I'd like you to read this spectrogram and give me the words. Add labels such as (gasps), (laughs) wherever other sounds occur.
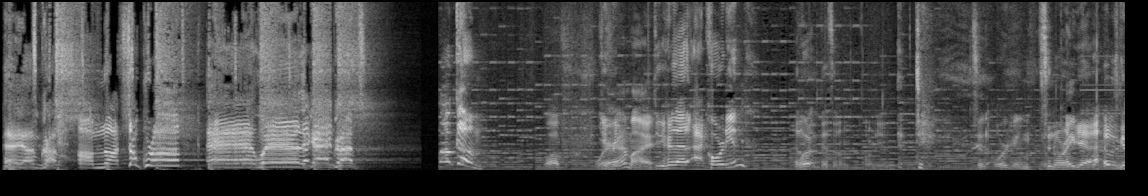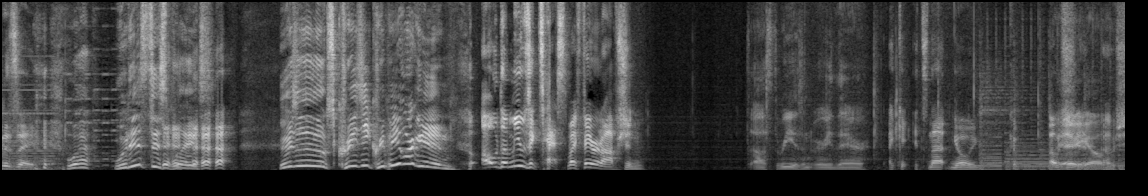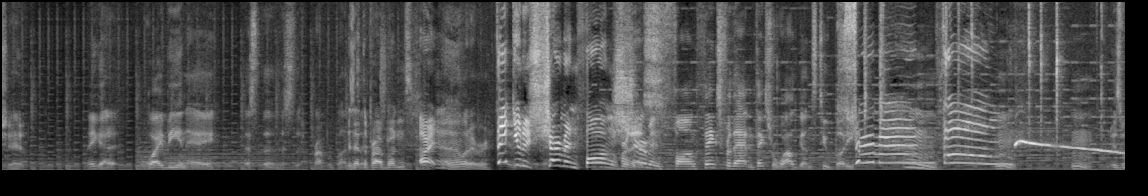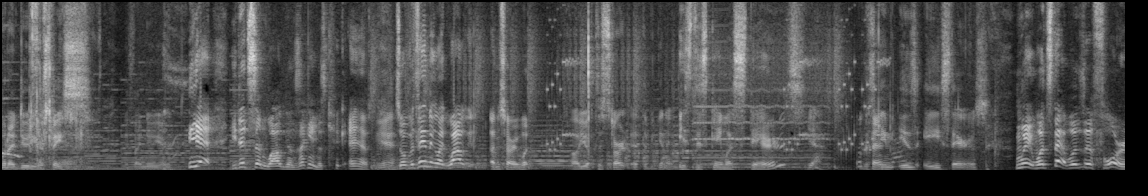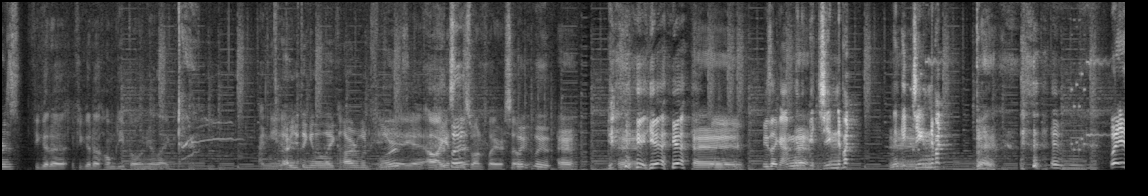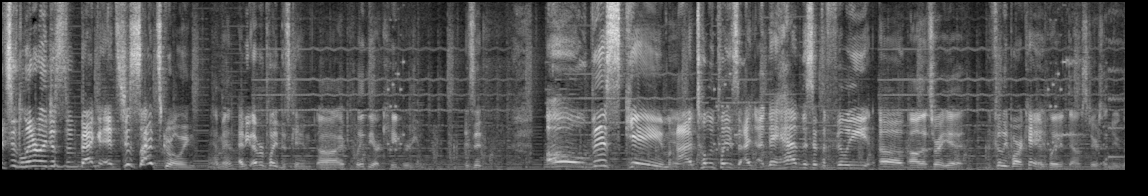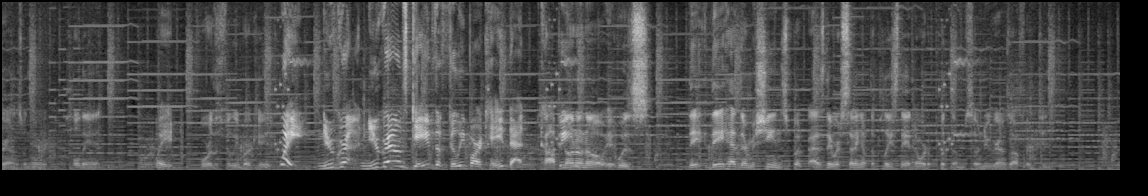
Hey, I'm Grumps, I'm not so gruff. and we're the Game Grumps. Welcome. Well, where am I? Do you hear that accordion? I don't What? think that's an accordion. (laughs) It's an organ. It's an organ. Yeah, I was gonna say. (laughs) What? What is this place? There's (laughs) this crazy, creepy organ. Oh, the music test, my favorite option. Uh, three isn't very there. I can't. It's not going. Oh There shit. you go. Oh shit. Oh, you got it. Y, B, and A. That's the that's the proper button. Is that the proper buttons? All right. Yeah, whatever. Thank you to Sherman Fong for this. Sherman. Fong. Thanks for that, and thanks for Wild Guns too, buddy. Sherman mm. Fong. Mm. Mm. Is what I do to your face if I knew you. (laughs) Yeah, he did send Wild Guns. That game was kick ass. Yeah. So if it's anything like Wild, I'm sorry. What Oh, you have to start at the beginning. is this game? A stairs? Yeah. Okay. This game is a stairs. (laughs) Wait, what's that? What's it? Floors? If you go to if you go to Home Depot and you're like, I need. Are a- you thinking of like hardwood floors? Yeah, yeah. Oh, I guess it is one player. So. Wait, wait, uh, (laughs) yeah, yeah. uh, He's like, I'm gonna get you in the butt. I'm gonna get you in the butt. (laughs) wait, it's just literally just back. It's just side scrolling. Yeah, man. Have you ever played this game? Uh, I played the arcade version. Is it? Oh, this game! Yeah. I totally played this. I, I- they had this at the Philly, uh, Oh, that's right. Yeah, the Philly I Barcade. played it downstairs at Newgrounds when they were holding it Wait, for the Philly Barcade. wait. Newgra- Newgrounds gave the Philly Barcade that copy? No, no, no. It was they they had their machines, but as they were setting up the place, they had nowhere to put them. So Newgrounds offered to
